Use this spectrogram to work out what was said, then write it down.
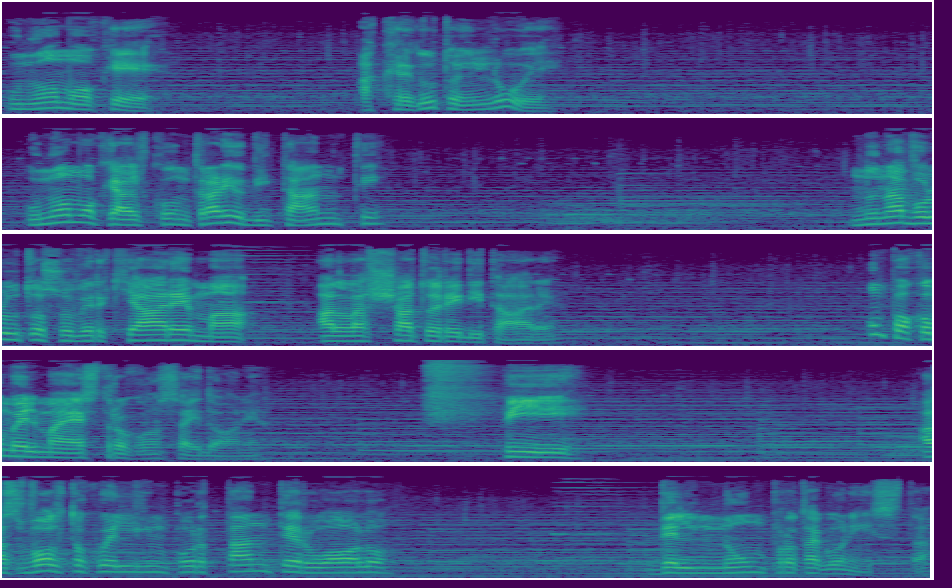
Un uomo che ha creduto in lui. Un uomo che al contrario di tanti non ha voluto soverchiare ma ha lasciato ereditare. Un po' come il maestro con Saidonia. P ha svolto quell'importante ruolo del non protagonista.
